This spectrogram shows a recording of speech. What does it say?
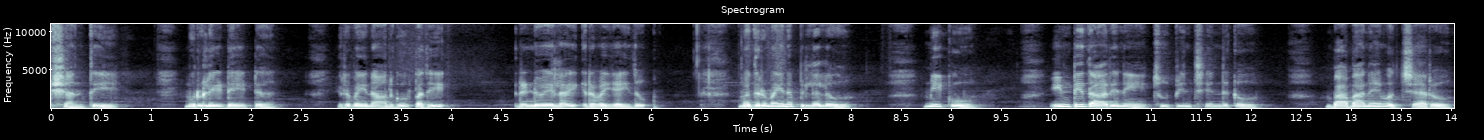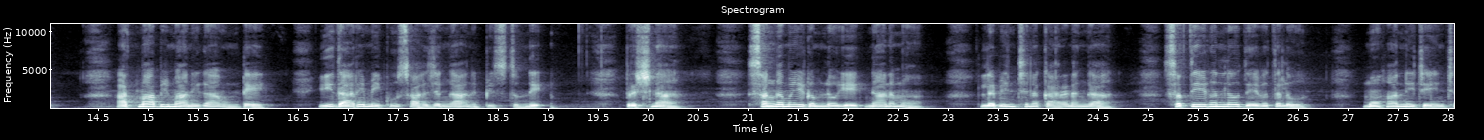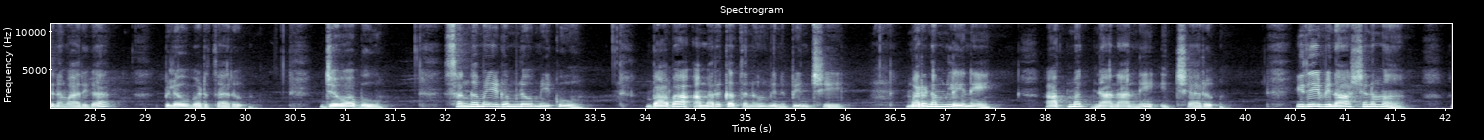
శాంతి Murali date ఇరవై నాలుగు పది రెండు వేల ఇరవై ఐదు. మధురమైన పిల్లలు మీకు ఇంటి దారిని చూపించేందుకు బాబానే వచ్చారు. ఆత్మాభిమానిగా ఉంటే ఈ దారి మీకు సహజంగా అనిపిస్తుంది. ప్రశ్న సంగమ యుగంలో ఏ జ్ఞానము లభించిన కారణంగా సత్యయుగంలో దేవతలు మోహాన్ని జయించిన వారిగా పిలువబడతారు. జవాబు సంగమయుగంలో మీకు బాబా అమరకథను వినిపించి మరణం లేని ఆత్మజ్ఞానాన్ని ఇచ్చారు. ఇది వినాశనము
